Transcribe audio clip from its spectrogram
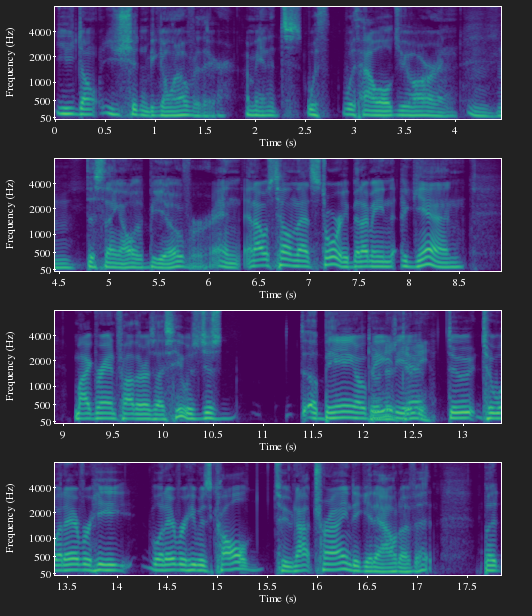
you don't you shouldn't be going over there i mean it's with with how old you are and Mm-hmm. this thing ought to be over. And and I was telling that story, but I mean, again, my grandfather, as I see, was just being obedient to to whatever he whatever he was called to, not trying to get out of it, but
